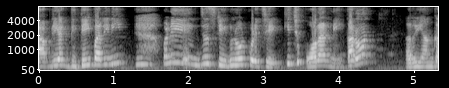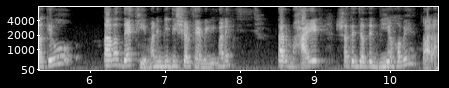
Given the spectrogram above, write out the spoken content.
লাভ রিয়াক দিতেই পারিনি। মানে জাস্ট ইগনোর করেছে, কিছু করার নেই। কারণ রিয়াঙ্কাকেও তারা দেখে মানে বিদিশার ফ্যামিলি মানে তার ভাইয়ের সাথে যাদের বিয়ে হবে, তারা,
